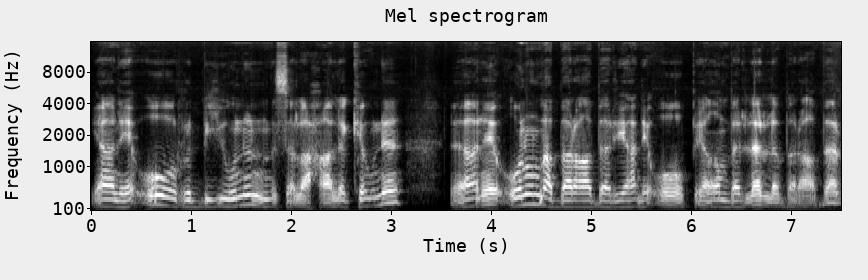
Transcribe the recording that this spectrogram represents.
Yani o Rabbiyunun mesela hale kevni yani onunla beraber yani o peygamberlerle beraber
